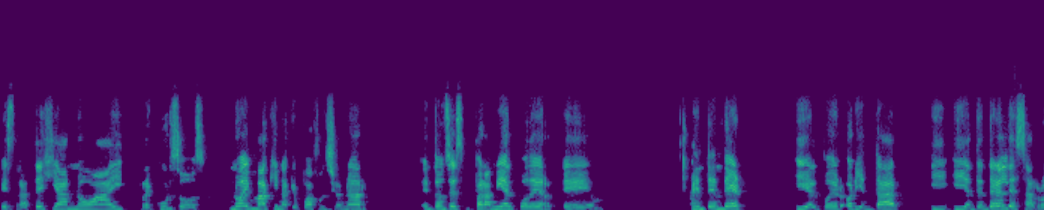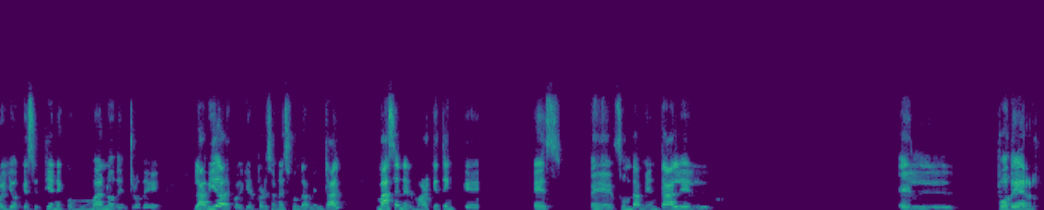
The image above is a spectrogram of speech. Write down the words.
estrategia, no hay recursos, no hay máquina que pueda funcionar. Entonces, para mí el poder eh, entender y el poder orientar y, entender el desarrollo que se tiene como humano dentro de, la vida de cualquier persona es fundamental, más en el marketing que es eh, fundamental el, el poder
